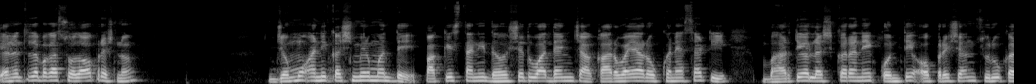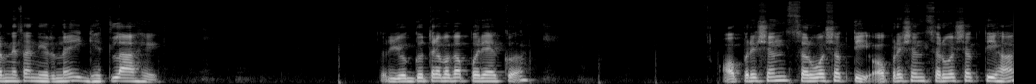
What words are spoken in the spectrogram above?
त्यानंतरचा बघा सोळावा प्रश्न. जम्मू आणि काश्मीरमध्ये पाकिस्तानी दहशतवाद्यांच्या कारवाया रोखण्यासाठी भारतीय लष्कराने कोणते ऑपरेशन सुरू करण्याचा निर्णय घेतला आहे? तर योग्य उत्तर बघा पर्याय क. ऑपरेशन सर्वशक्ती ऑपरेशन सर्वशक्ती हा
